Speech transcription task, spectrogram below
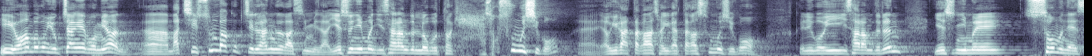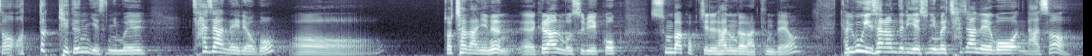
이 요한복음 6장에 보면 아, 마치 숨바꼭질을 하는 것 같습니다. 예수님은 이 사람들로부터 계속 숨으시고 예, 여기 갔다가 저기 갔다가 숨으시고 그리고 이 사람들은 예수님을 수소문해서 어떻게든 예수님을 찾아내려고 어, 쫓아다니는 예, 그러한 모습이 꼭 숨바꼭질을 하는 것 같은데요. 결국 이 사람들이 예수님을 찾아내고 나서 아,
